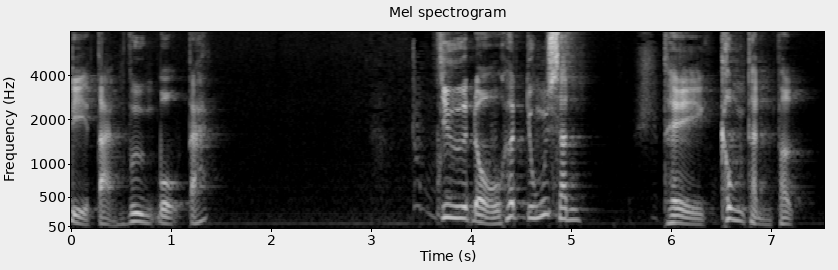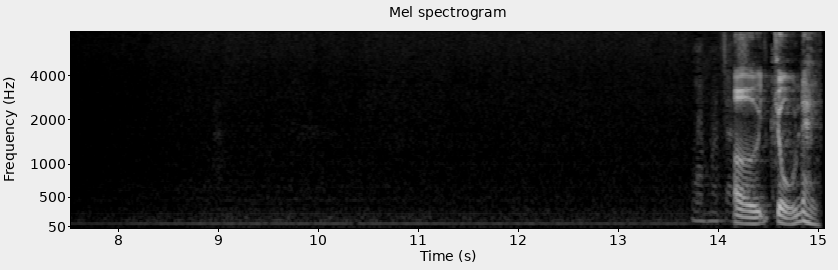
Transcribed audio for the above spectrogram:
Địa Tạng Vương Bồ Tát. Chưa độ hết chúng sanh thì không thành Phật. Ở chỗ này,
